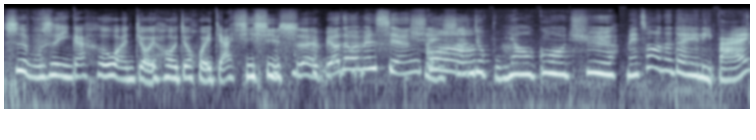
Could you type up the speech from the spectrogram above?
是不是应该喝完酒以后就回家洗洗睡，不要在外面闲水深逛？就不要过去。没错，那对于李白，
